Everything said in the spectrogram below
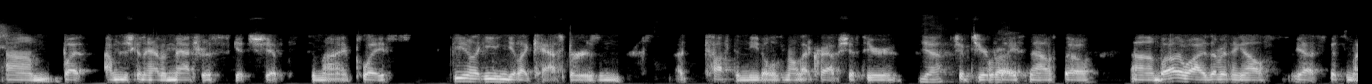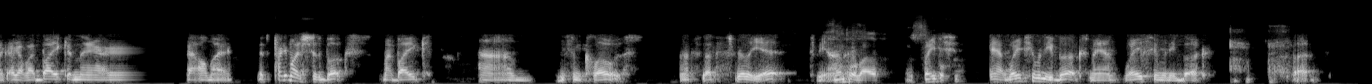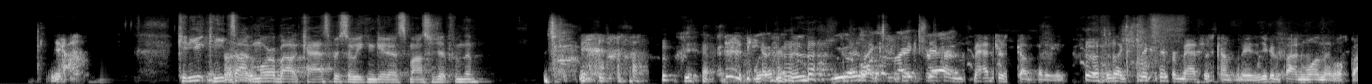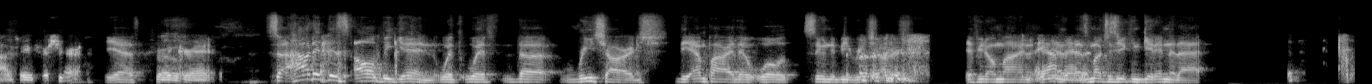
Um, but I'm just gonna have a mattress get shipped to my place. You know, like you can get like Caspers and a tuft and needles and all that crap shipped to your yeah shipped to your Right. place now. So, um, but otherwise, everything else, yeah, fits in my. I got my bike in there. Got all my. It's pretty much just books, my bike, um, and some clothes. That's that's really it. To be honest, Simple life. It's way simple. too, yeah, way too many books, man. Way too many books. But yeah, can you can you uh-huh. talk more about casper so we can get a sponsorship from them Yeah. there's, We there's like on the right six track. different mattress companies. There's like six different mattress companies. You can find one that will sponsor you for sure. yes Really great. So how did this all begin with with the recharge, the empire that will soon to be recharged? If you don't mind, Yeah, as, as much as you can get into that.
